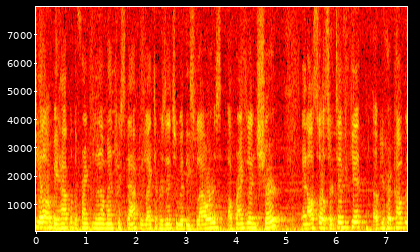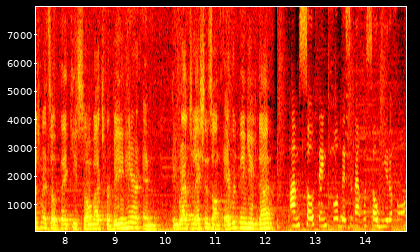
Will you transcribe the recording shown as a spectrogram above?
Cielo, on behalf of the Franklin Elementary staff, we'd like to present you with these flowers, a Franklin shirt, and also a certificate of your accomplishment. So thank you so much for being here and congratulations on everything you've done. I'm so thankful. This event was so beautiful.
